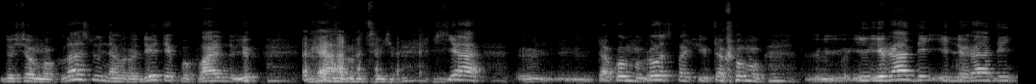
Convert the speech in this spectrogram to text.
до сьомого класу, нагородити похвальною грамотою. Я е, в такому розпачі, в такому і, і радий, і не радий.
